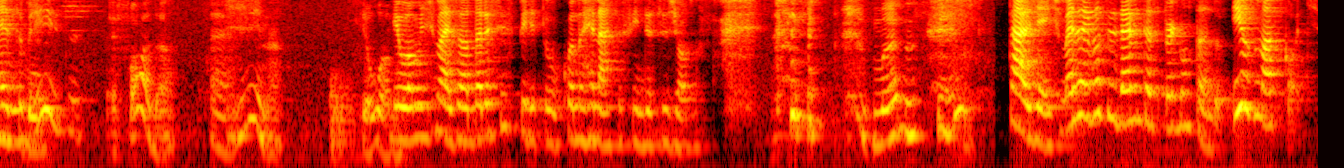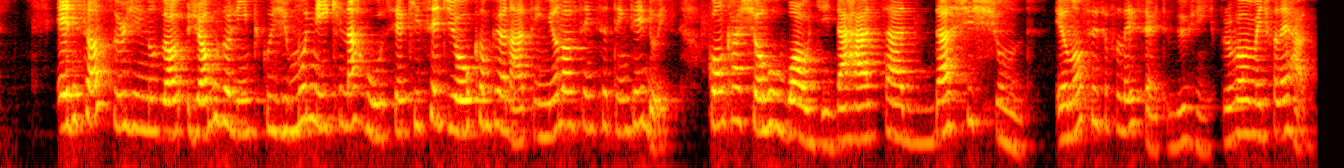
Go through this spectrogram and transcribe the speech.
É sobre isso. É foda. É, menina. Eu amo. Eu amo demais. Eu adoro esse espírito quando renasce, assim, desses jogos. Mano, sim. Tá, gente. Mas aí vocês devem estar se perguntando. E os mascotes? Eles só surgem nos Jogos Olímpicos de Munique, na Rússia, que sediou o campeonato em 1972, com o cachorro Waldi, da raça Dachshund. Eu não sei se eu falei certo, viu, gente? Provavelmente falei errado.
